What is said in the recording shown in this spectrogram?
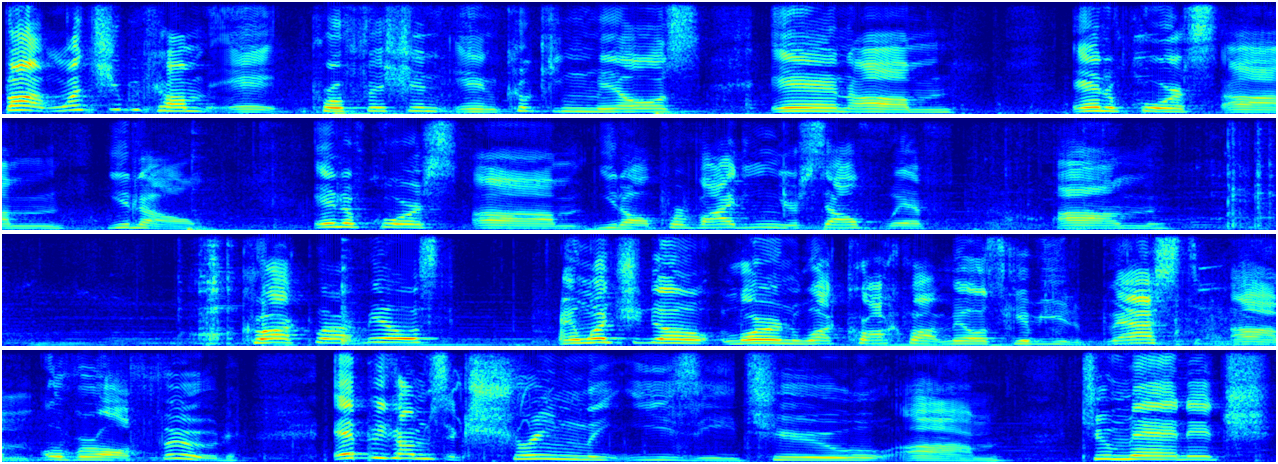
But once you become a proficient in cooking meals and um and of course um you know and of course um you know providing yourself with um crockpot meals and once you know learn what crockpot meals give you the best um overall food. It becomes extremely easy to um to manage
